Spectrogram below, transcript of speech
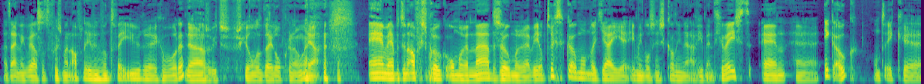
Uiteindelijk was het volgens mij een aflevering van twee uur geworden. Ja, zoiets. Verschillende delen opgenomen. Ja. En we hebben toen afgesproken om er na de zomer eh, weer op terug te komen, omdat jij eh, inmiddels in Scandinavië bent geweest. En eh, ik ook, want ik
